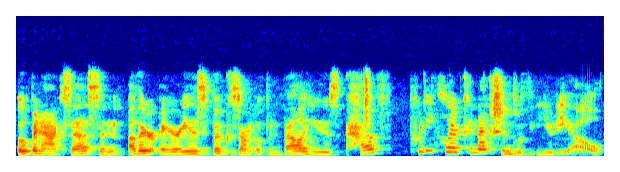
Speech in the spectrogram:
open access, and other areas focused on open values have pretty clear connections with UDL.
